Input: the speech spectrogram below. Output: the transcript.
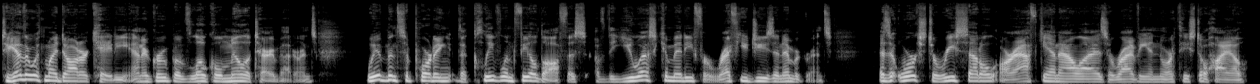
Together with my daughter Katie and a group of local military veterans, we have been supporting the Cleveland Field Office of the U.S. Committee for Refugees and Immigrants as it works to resettle our Afghan allies arriving in Northeast Ohio,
